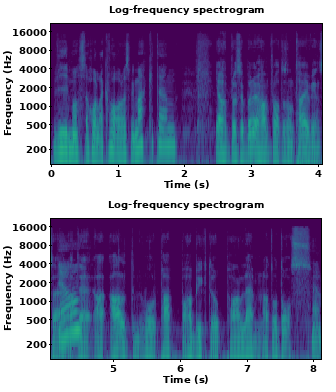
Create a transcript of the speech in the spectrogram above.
vi måste hålla kvar oss vid makten. Ja plötsligt börjar han prata som Tywin så här, ja. att det, allt vår pappa har byggt upp har han lämnat åt oss. Ja.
